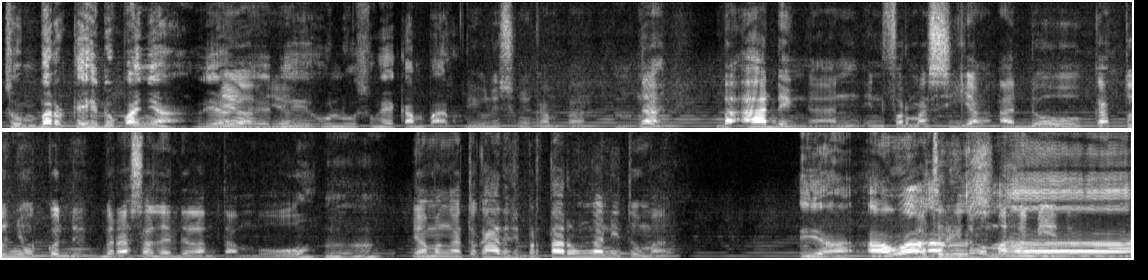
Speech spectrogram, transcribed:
Sumber kehidupannya ya, iya, ya iya. di Hulu Sungai Kampar. Di Hulu Sungai Kampar. Hmm. Nah, Ba dengan informasi yang ada, katanya berasal dari dalam tambo, hmm. yang mengatakan ada di pertarungan itu, Mak. Iya, awal harus memahami uh, itu. Eh,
